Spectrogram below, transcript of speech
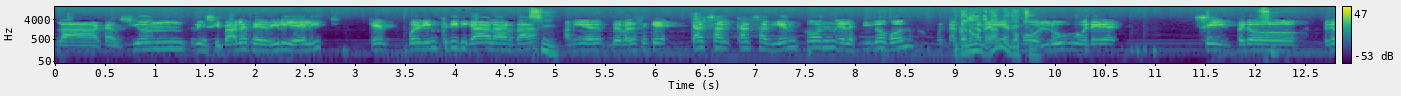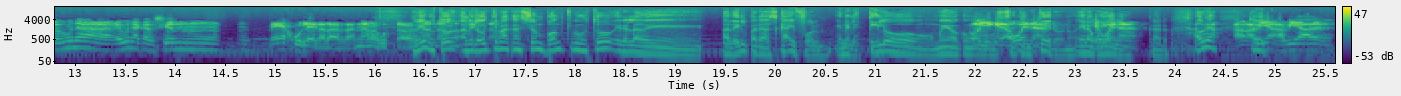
La canción principal es de Billie Eilish, que fue bien criticada, la verdad. Sí. A mí me, parece que calza, calza bien con el estilo Bond, una Ganó cosa un media como hecho. lúgubre. Sí, pero pero es una es una canción media julera, la verdad. No me gusta. A mí me gustó, no, no a mí la no. última canción Bond que me gustó era la de Adele para Skyfall, en el estilo medio como Oye, que era buena, setentero, ¿no? Era buena, buena. claro. Ahora, Ah, Había,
